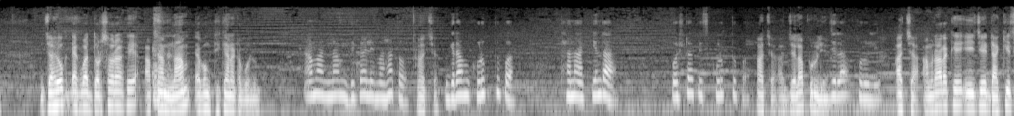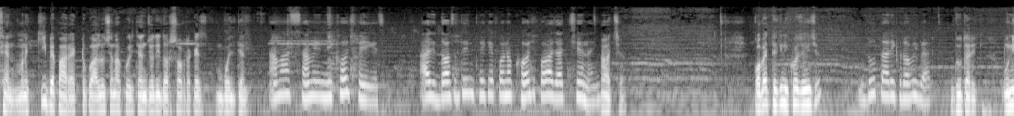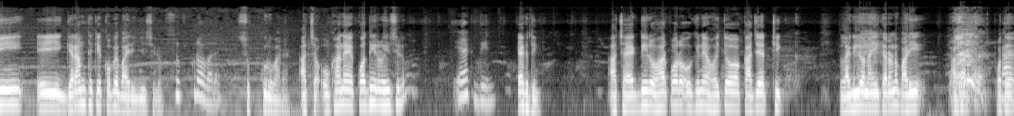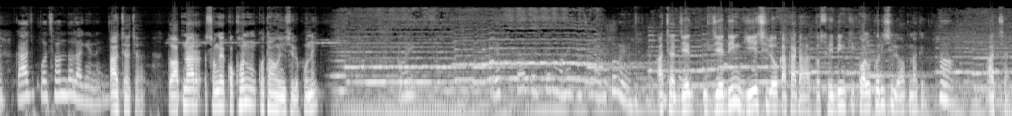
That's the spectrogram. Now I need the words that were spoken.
যাই হোক একবার দর্শকরাকে আপনার নাম এবং ঠিকানাটা বলুন। আমার নাম দীপালি মাহাতো। আচ্ছা। গ্রাম কুড়ুপতুপা থানা কেন্দা পোস্ট অফিস কুড়ুপতুপা আচ্ছা আর জেলা পুরুলিয়া? জেলা পুরুলিয়া। আচ্ছা আপনারাকে এই যে ডাকিয়েছেন মানে কি ব্যাপার? একটুকু আলোচনা করতেন যদি দর্শকরাকে বলতেন। আমার স্বামী নিখোঁজ হয়ে গেছে। আজ দশ দিন থেকে কোনো খোঁজ পাওয়া যাচ্ছে নাই। আচ্ছা। কবে থেকে নিখোঁজ হয়েছে? দু তারিখ রবিবার। দু তারিখ। উনি এই গ্রাম থেকে কবে বাইরে গিয়েছিল? শুক্রবারে। শুক্রবারে। আচ্ছা ওখানে কদিন রয়েছিল একদিন। একদিন। আচ্ছা একদিন রোহার পর ওখানে হয়তো কাজের ঠিক লাগিল না এই কারণে বাড়ি আসার পথে? কাজ পছন্দ লাগে নাই। আচ্ছা আচ্ছা। তো আপনার সঙ্গে কখন কথা হয়েছিল ফোনে? আচ্ছা যে যেদিন গিয়েছিল কাকাটা তো সেই দিন কি কল করেছিল আপনাকে? হ্যাঁ। আচ্ছা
